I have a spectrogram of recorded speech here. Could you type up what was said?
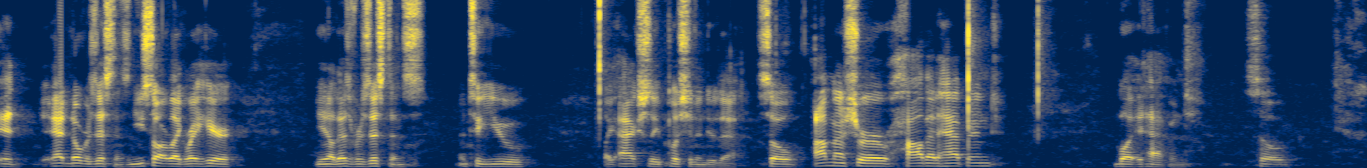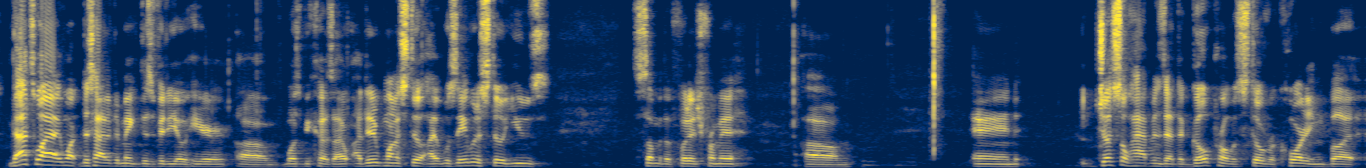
it, it had no resistance. And you saw like right here, you know, there's resistance until you like actually push it and do that. So I'm not sure how that happened, but it happened. So that's why I want, decided to make this video here um, was because I, I did want to still I was able to still use some of the footage from it um, and it just so happens that the GoPro was still recording but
